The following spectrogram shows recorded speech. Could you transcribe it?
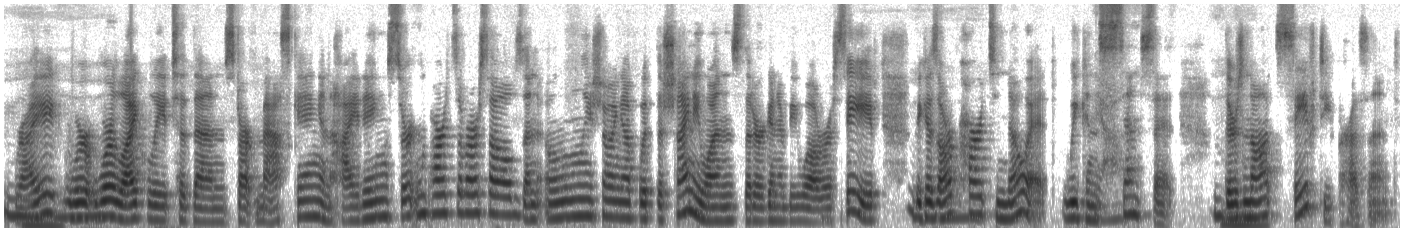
mm-hmm. right? We're we're likely to then start masking and hiding certain parts of ourselves and only showing up with the shiny ones that are going to be well received because our mm-hmm. parts know it. We can Yeah. sense it. Mm-hmm. There's not safety present.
